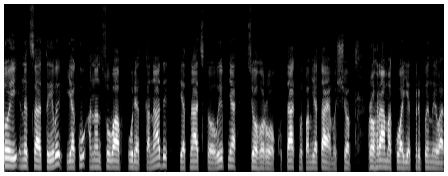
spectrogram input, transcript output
тої ініціативи, яку анонсував уряд Канади 15 липня цього року. Так, ми пам'ятаємо, що програма Куаєт припинила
